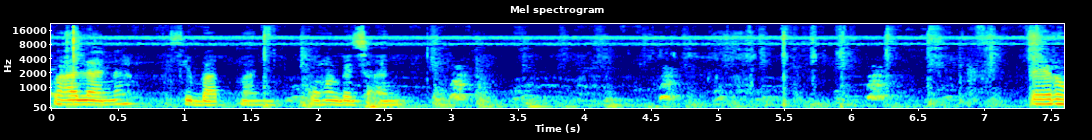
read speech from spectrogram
Bahala na si Batman kung hanggang saan. Pero,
